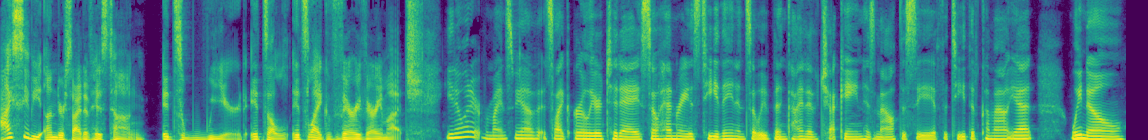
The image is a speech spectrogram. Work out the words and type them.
I see the underside of his tongue. It's weird. It's a. It's like very very much. You know what it reminds me of? It's like earlier today. So Henry is teething, and so we've been kind of checking his mouth to see if the teeth have come out yet. We know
